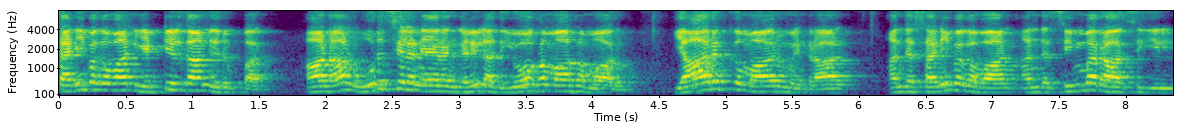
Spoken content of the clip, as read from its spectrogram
சனி பகவான் எட்டில் தான் இருப்பார். ஆனால் ஒரு சில நேரங்களில் அது யோகமாக மாறும். யாருக்கு மாறும் என்றால் அந்த சனி பகவான் அந்த சிம்ம ராசியில்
